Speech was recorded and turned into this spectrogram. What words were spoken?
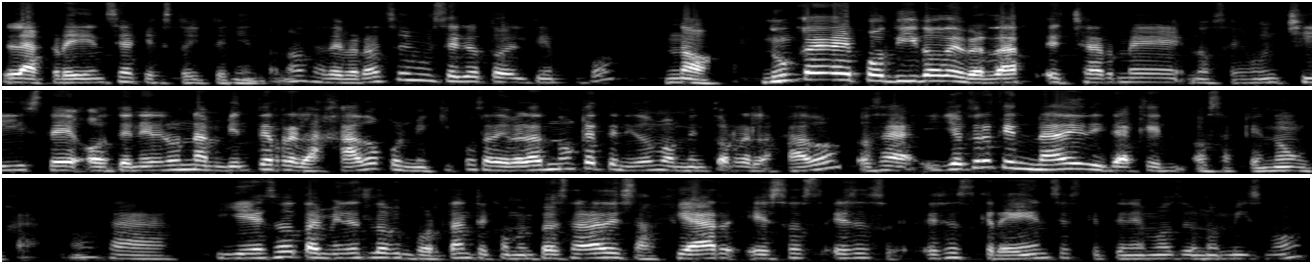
la creencia que estoy teniendo, ¿no? O sea, de verdad soy muy serio todo el tiempo. No, nunca he podido de verdad echarme, no sé, un chiste o tener un ambiente relajado con mi equipo. O sea, de verdad nunca he tenido un momento relajado. O sea, yo creo que nadie diría que, o sea, que nunca, ¿no? O sea, y eso también es lo importante, como empezar a desafiar esos, esos, esas creencias que tenemos de uno mismo,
